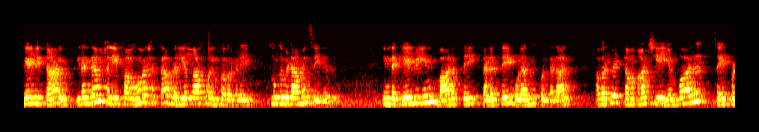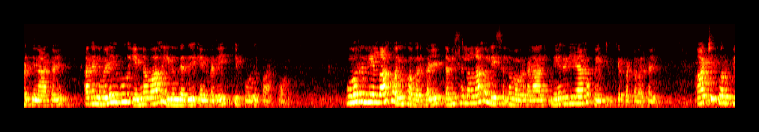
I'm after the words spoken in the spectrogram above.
கேள்வித்தான் இரண்டாம் ஹலீஃபா உமர் ஹத்தாப் ரலியல்லாஹு அன்பவர்களை தூங்கவிடாமல் செய்தது. இந்த கேள்வியின் பாரத்தை கனத்தை உணர்ந்து கொண்டதால் அவர்கள் தம் ஆட்சியை எவ்வாறு செயல்படுத்தினார்கள் அதன் விளைவு என்னவாக இருந்தது என்பதை இப்போது பார்ப்போம். உமர் அலியல்லாஹு அன்ஹு அவர்கள் நபி அலிசல்லம் அவர்களால் நேரடியாக பயிற்றுவிக்கப்பட்டவர்கள். ஆட்சி பொறுப்பு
